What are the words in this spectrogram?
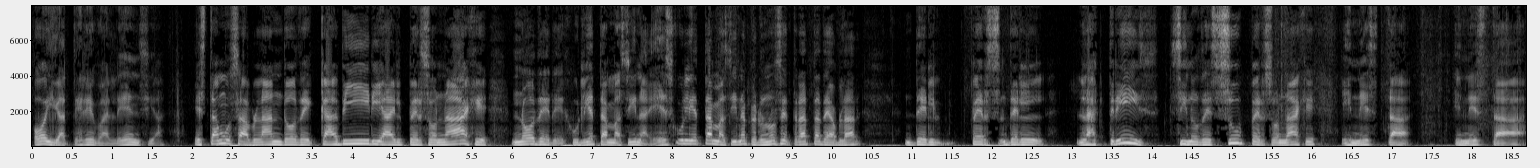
oiga, Tere Valencia, estamos hablando de Caviria, el personaje, no de, Julieta Macina. Es Julieta Macina, pero no se trata de hablar del, del la actriz, sino de su personaje en esta, en esta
